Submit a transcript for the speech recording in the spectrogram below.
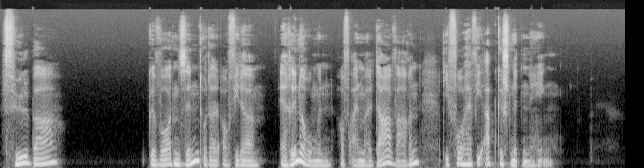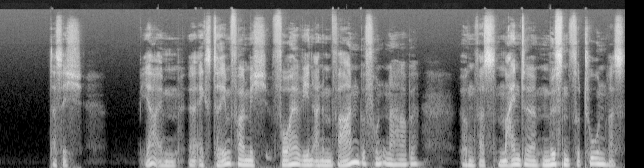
fühlbar geworden sind oder auch wieder Erinnerungen auf einmal da waren, die vorher wie abgeschnitten hingen. Dass ich ja im äh, Extremfall mich vorher wie in einem Wahn befunden habe, irgendwas meinte müssen zu tun, was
